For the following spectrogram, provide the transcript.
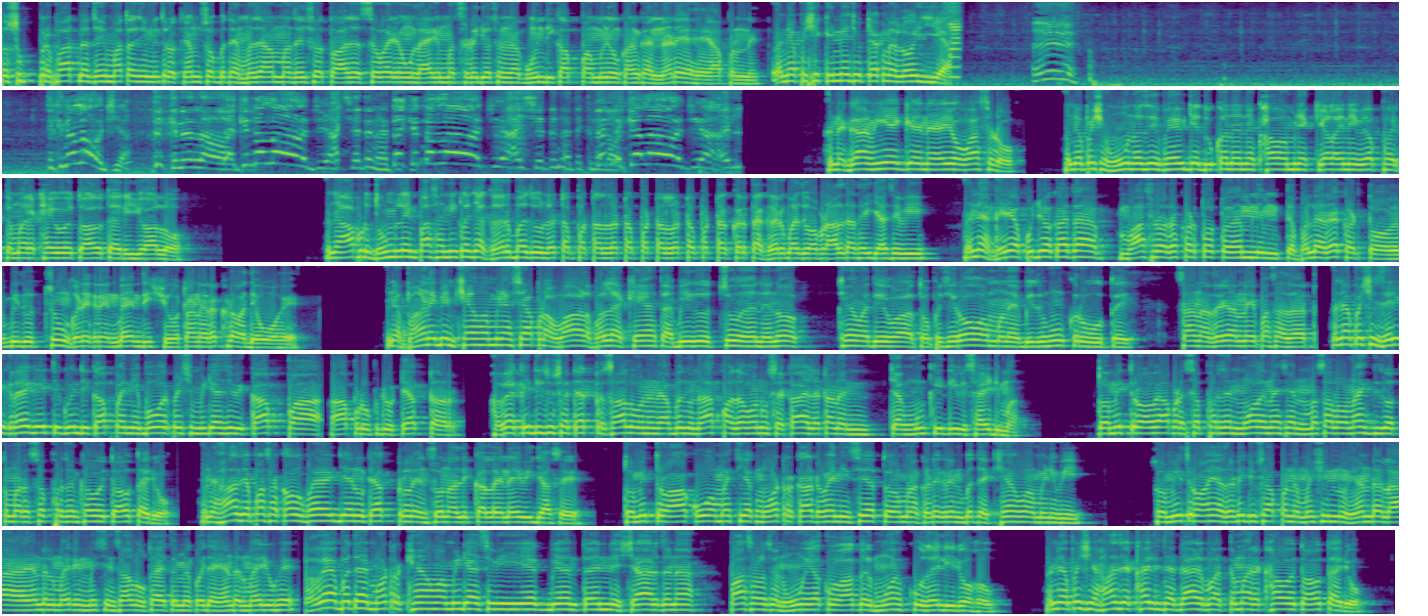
તો સુપ્રભાતના જય માતાજી મિત્રો કેમ છો બધા મજામાં જઈશો તો આજે સવારે હું લારીમાં ચડી ગયો છું અને ગુંદી કાપવા મળ્યો કારણ કે નડે હે આપણને અને પછી કિને છું technology Tecnologia! Tecnologia! Tecnologia! Aşağıdan Tecnologia! Tecnologia! અને ગામ અહીંયા ગયા ને આવ્યો વાસડો અને પછી હું નજીક ભાઈ ગયા દુકાને અને ખાવા મને કેળાની વેફર તમારે ખાવી હોય તો આવતા રહીજો હાલો અને આપણું ધૂમ લઈને પાછા નીકળી જાય ઘર બાજુ લટપટા લટપટા લટપટા કરતા ઘર બાજુ આપણે હાલતા થઈ જશે એવી અને ઘરે પૂજો ખાતા વાસડો રખડતો તો એમની એમ તે ભલે રખડતો હવે બીજું શું ઘડીક રહીને બાંધી દીશું ઓટાણે રખડવા દેવો હે અને ભાણીબેન ખેવા મળ્યા છે આપણા વાળ, ભલે ખેંચતા બીજું શું એને ન ખેવા દે વાળ, તો પછી રોવા મળે, બીજું શું કરવું તઈ? સાના ધર્યા નહીં પાછા જટ અને પછી જરીક રહી ગઈ હતી ગુંદી કાપવાની, બપોર પછી મીડિયા જેવી કાપવા, આપણું પડ્યું ટ્રેક્ટર. હવે કહી દીધું છે ટ્રેક્ટર ચાલુ અને આ બધું નાખવા જવાનું છે, કાંઈ લટાણે ક્યાંક મૂકી દેવી સાઈડમાં. તો મિત્રો, હવે આપણે સફરજન મોળી નાખી અને મસાલો નાખી દીધો, તમારે સફરજન ખાવું હોય તો આવતા રહ્યો. અને હાજે પાછા કાળુભાઈ આવી ગયા એનું ટ્રેક્ટર લઈને, સોનાલિકા લઈને આવી જશે. તો મિત્રો, આ કૂવામાંથી એક મોટર કાઢવાની છે, તો હમણાં ઘડેક રહીને બધા ખેંચવા મીણવી તો મિત્રો, અહીંયા ચડી જશે આપણને મશીનનું હેન્ડલ આ હેન્ડલ મારીને મશીન ચાલુ થાય. તમે કોઈ દા હેન્ડલ માર્યું છે? હવે બધા મોટર ખેંચવા મીડિયા છે. એક બેન ત્રણ ને ચાર જણા પાછળ છે ને હું એકલો આગળ મોહકું ચાલી રહ્યો હોઉં. અને પછી સાંજે ખાઈ લીધા દાળ ભાત. તમારે ખાવ હોય તો આવતા રહ્યો.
